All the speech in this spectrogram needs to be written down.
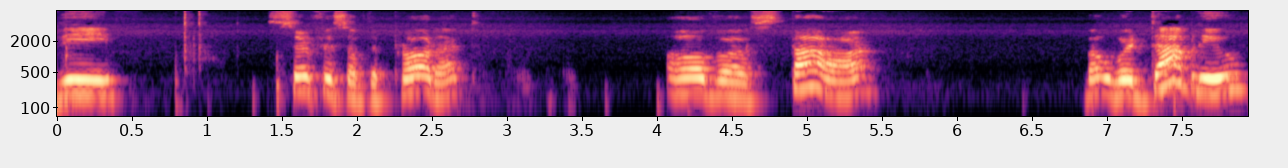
the surface of the product of a star, but where W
